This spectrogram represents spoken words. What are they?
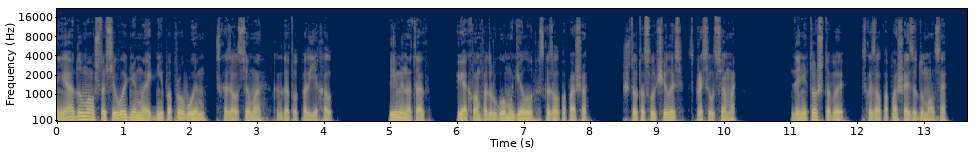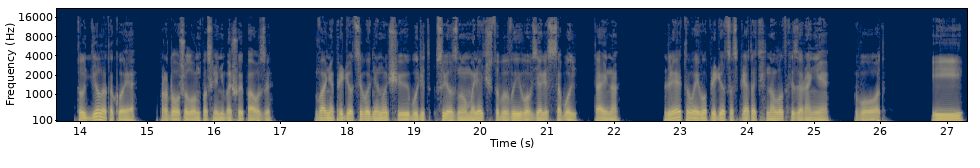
«Я думал, что сегодня мы одни попробуем», — сказал Сема, когда тот подъехал. «Именно так. Я к вам по другому делу», — сказал папаша. «Что-то случилось?» — спросил Сема. «Да не то чтобы», — сказал папаша и задумался. «Тут дело такое», — продолжил он после небольшой паузы. «Ваня придет сегодня ночью и будет слезно умолять, чтобы вы его взяли с собой. Тайно. Для этого его придется спрятать на лодке заранее. Вот». «И?»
